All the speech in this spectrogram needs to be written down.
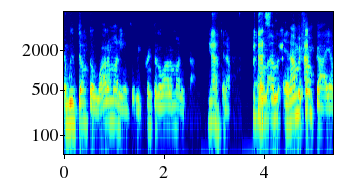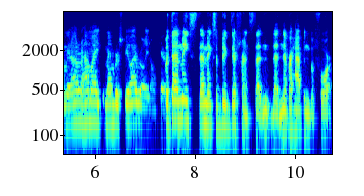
and we've dumped a lot of money into. We printed a lot of money. Yeah, You know, but And that's I'm, I'm, and I'm a Trump guy. I mean, I don't know how my members feel. I really don't care. but that makes that makes a big difference. That that never happened before.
